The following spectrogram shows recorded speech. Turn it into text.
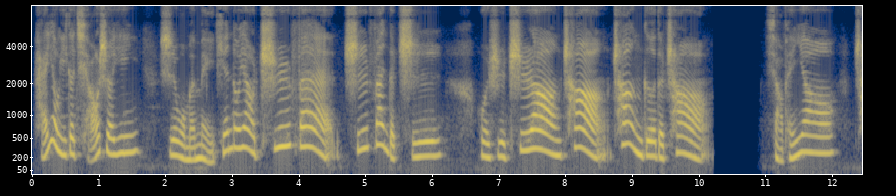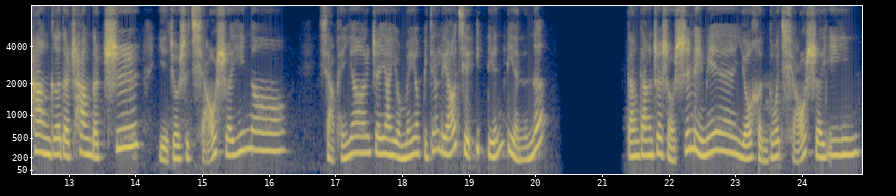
还有一个翘舌音，是我们每天都要吃饭吃饭的“吃”，或是吃让唱唱歌的“唱”。小朋友，唱歌的“唱”的“吃”，也就是翘舌音哦。小朋友，这样有没有比较了解一点点了呢？刚刚这首诗里面有很多翘舌音，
